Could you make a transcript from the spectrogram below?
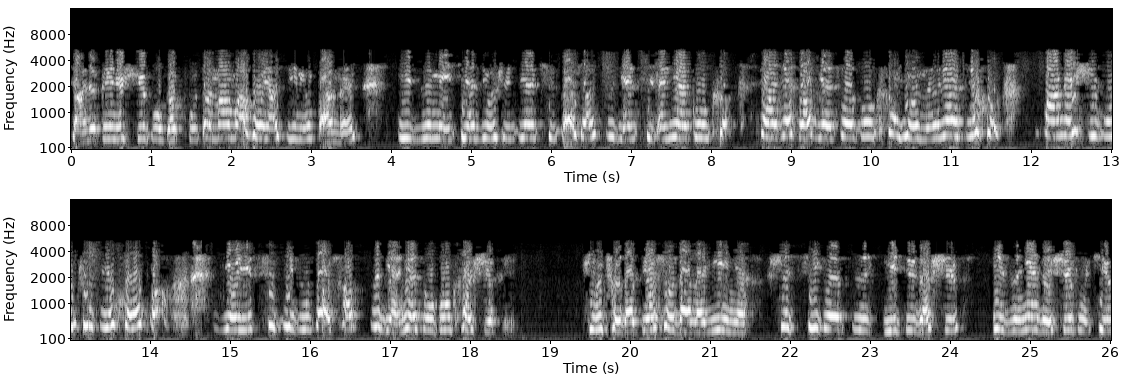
想着跟着师傅和菩萨妈妈弘扬心灵法门。弟子每天就是坚持早上四点起来念功课，想着早点做功课有能量之后，帮着师傅出去弘法。有一次，弟子早上四点念诵功课时，清楚的接受到了意念，是七个字一句的诗，弟子念给师傅听。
